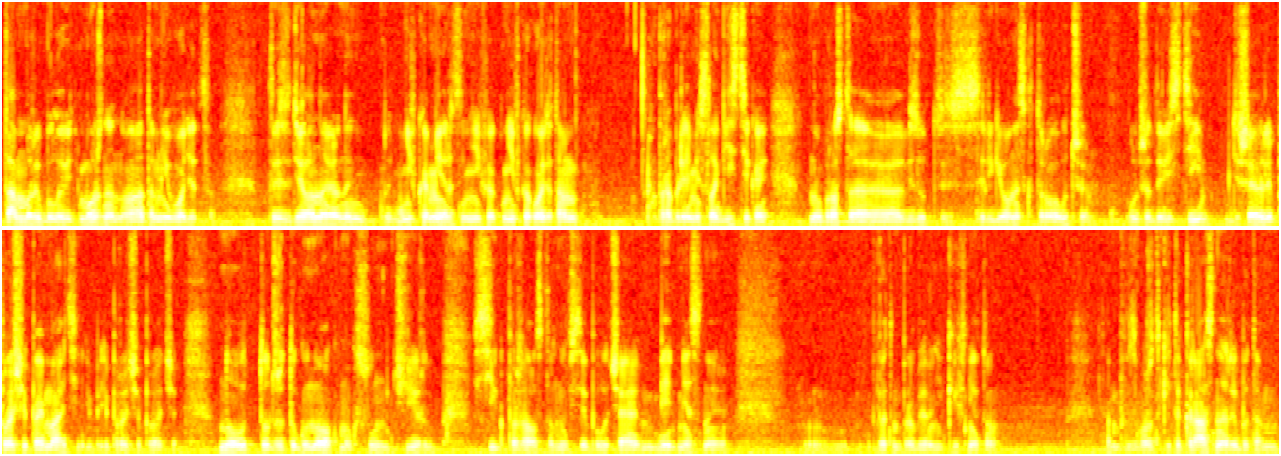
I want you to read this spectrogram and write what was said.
Там рыбу ловить можно, но она там не водится. То есть дело, наверное, не в коммерции, не в, не в какой-то там проблеме с логистикой. Ну, просто э, везут с региона, из которого лучше, лучше довести, дешевле, проще поймать и, и прочее, прочее. Ну, тот же Тугунок, Муксун, Чир, Сиг, пожалуйста, мы все получаем, местные. В этом проблем никаких нету. Там, возможно, какие-то красные рыбы, там,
